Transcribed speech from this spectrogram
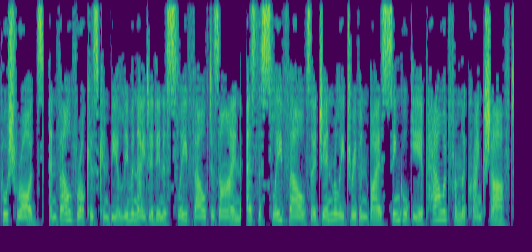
push rods, and valve rockers can be eliminated in a sleeve valve design, as the sleeve valves are generally driven by a single gear powered from the crankshaft.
